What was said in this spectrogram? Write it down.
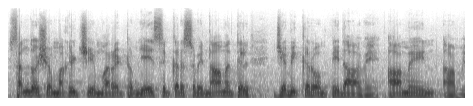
சந்தோஷம் மகிழ்ச்சி மறட்டும் இயேசு கிறிஸ்துவின் நாமத்தில் ஜெபிக்கிறோம் பிதாவே. ஆமேன் ஆமேன்.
